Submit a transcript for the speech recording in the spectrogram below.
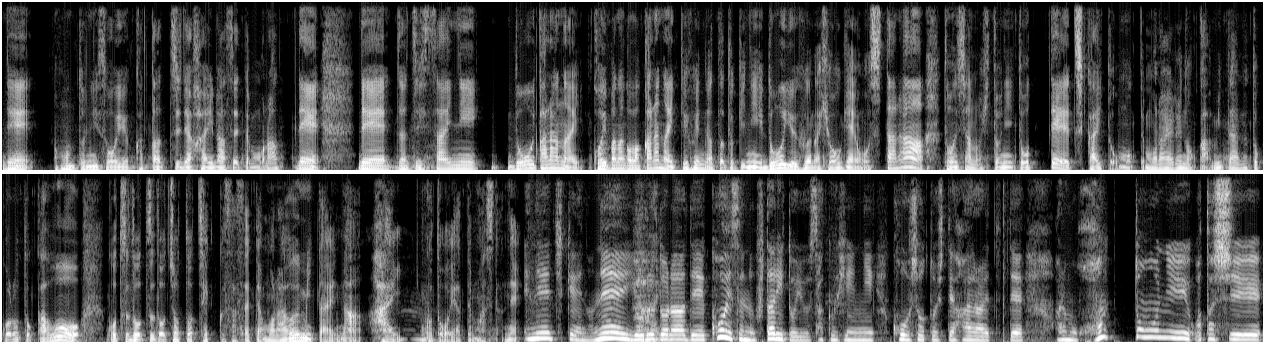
ん。で本当にそういう形で入らせてもらってでじゃあ実際にどうわからない恋バナがわからないっていう風になった時にどういう風な表現をしたら当事者の人にとって近いと思ってもらえるのかみたいなところとかをこうつどつどちょっとチェックさせてもらうみたいな、はいうん。ことをやってましたね。NHK のね夜ドラで「恋せぬ二人」という作品に交渉として入られててあれもう本当に私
